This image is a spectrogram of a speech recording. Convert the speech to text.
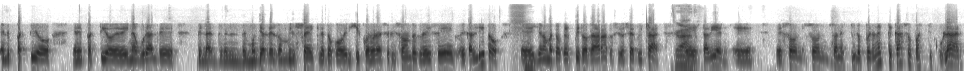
en el partido en el partido de inaugural de, de la- del, del Mundial del 2006 que le tocó dirigir con Horacio Elizondo, que le dice, eh, Carlito, eh, yo no me toque el pito a cada rato, si yo sé arbitrar. Claro. Eh, está bien, eh, eh, son, son, son estilos, pero en este caso particular,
